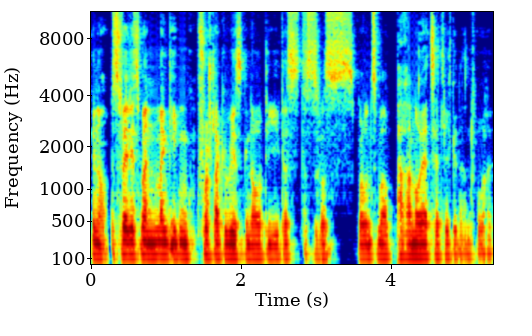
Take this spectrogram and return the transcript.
genau, das wäre jetzt mein mein Gegenvorschlag gewesen, genau die das Das, das, mhm. was bei uns immer Paranoia-Zettel genannt wurde.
